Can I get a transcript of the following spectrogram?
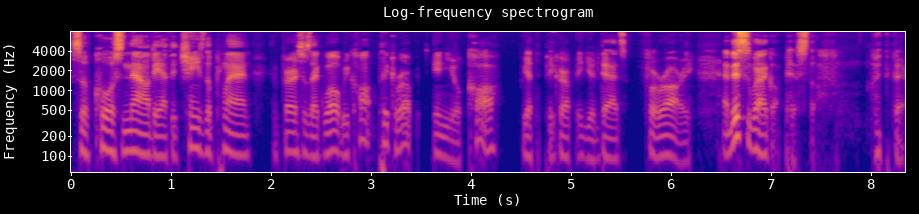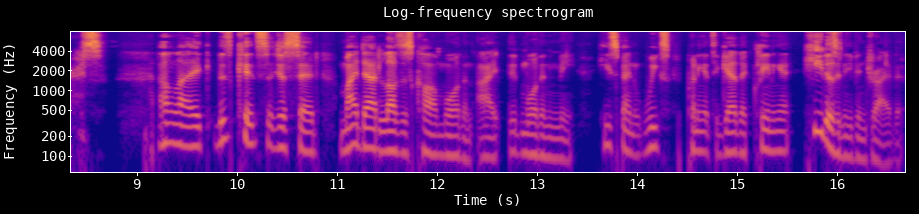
So of course now they have to change the plan, and Ferris is like, "Well, we can't pick her up in your car. We have to pick her up in your dad's Ferrari." And this is where I got pissed off with Ferris. I'm like, this kid just said, "My dad loves his car more than I, more than me. He spent weeks putting it together, cleaning it. He doesn't even drive it.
